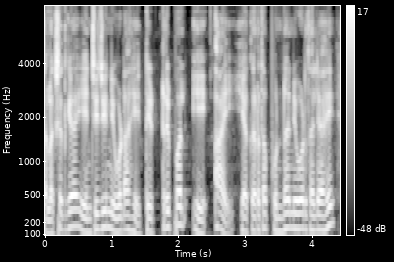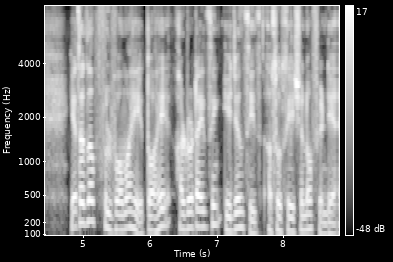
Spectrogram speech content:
तर लक्षात घ्या यांची जी निवड आहे ते ट्रिपल ए आय याकरता पुन्हा निवड झाली आहे. याचा जो फुल फॉर्म आहे तो आहे Advertising Agencies Association of India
